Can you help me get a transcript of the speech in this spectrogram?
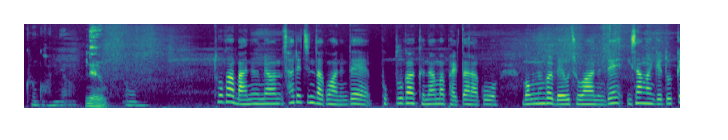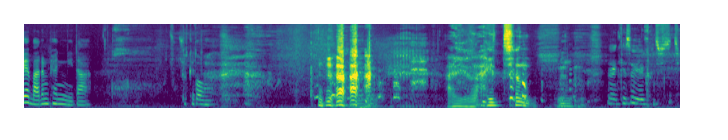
그런 것 같네요. 네, 어. 토가 많으면 살이 찐다고 하는데 복부가 그나마 발달하고 먹는 걸 매우 좋아하는데 이상하게도 꽤 마른 편입니다. 좋겠다. 하여튼 네, 계속 읽어주시죠.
